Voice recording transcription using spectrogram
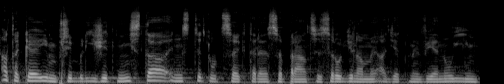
a také jim přiblížit místa a instituce, které se práci s rodinami a dětmi věnují.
